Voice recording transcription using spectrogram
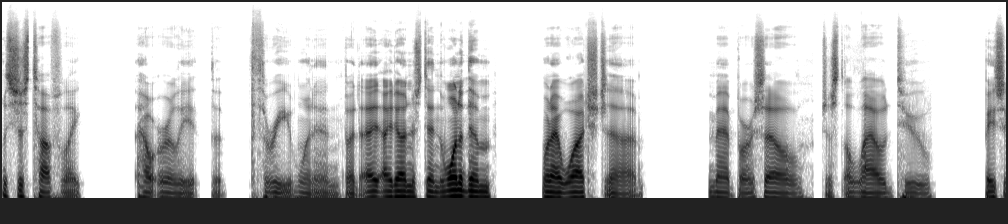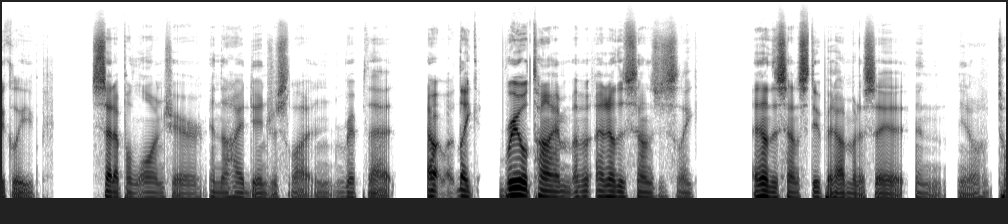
it's just tough. Like how early the three went in, but I I understand one of them when I watched uh, Matt Barzal just allowed to basically set up a lawn chair in the high danger slot and rip that out like real time. I know this sounds just like I know this sounds stupid how I'm gonna say it, and you know t-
